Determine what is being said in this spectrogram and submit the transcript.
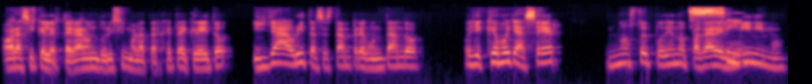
ahora sí que le pegaron durísimo la tarjeta de crédito y ya ahorita se están preguntando, oye, ¿qué voy a hacer? No estoy pudiendo pagar el mínimo.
